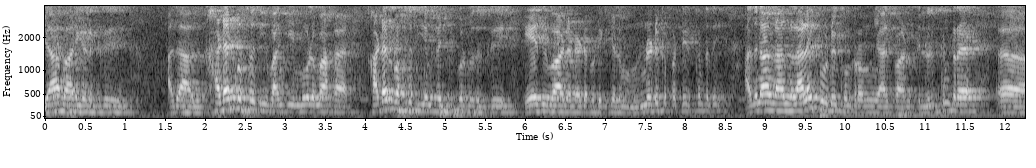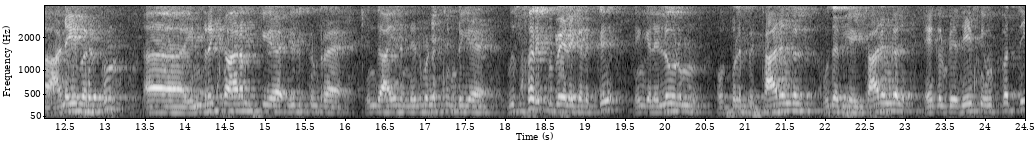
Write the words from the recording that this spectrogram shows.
வியாபாரிகளுக்கு அதாவது கடன் வசதி வங்கியின் மூலமாக கடன் வசதியும் பெற்றுக்கொள்வதற்கு ஏதுவான நடவடிக்கைகளும் முன்னெடுக்கப்பட்டிருக்கின்றது. அதனால் நாங்கள் அழைப்பு விடுக்கின்றோம். யாழ்ப்பாணத்தில் இருக்கின்ற அனைவருக்கும் இன்றைக்கு ஆரம்பிக்க இருக்கின்ற இந்த ஐலண்ட் நிறுவனத்தினுடைய விஸ்மரிப்பு வேலைகளுக்கு நீங்கள் எல்லோரும் ஒத்துழைப்பை தாருங்கள் உதவியை தாருங்கள். எங்களுடைய தேசிய உற்பத்தி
